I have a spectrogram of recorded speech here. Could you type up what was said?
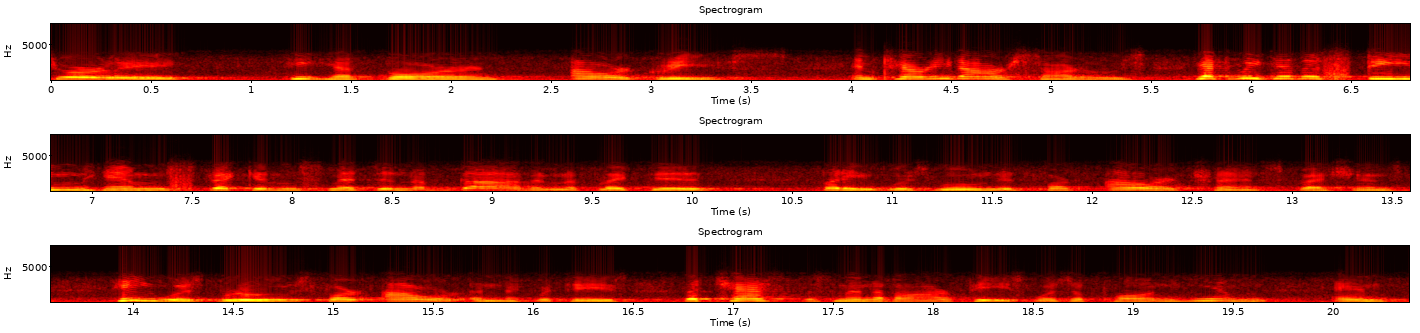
Surely he hath borne our griefs and carried our sorrows. Yet we did esteem him stricken, smitten of God, and afflicted. But he was wounded for our transgressions. He was bruised for our iniquities. The chastisement of our peace was upon him, and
